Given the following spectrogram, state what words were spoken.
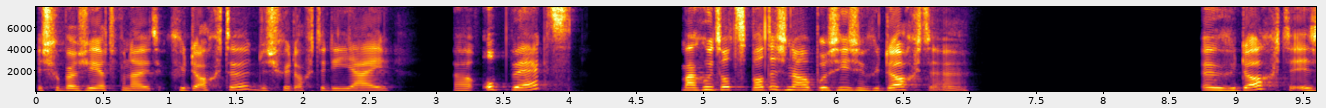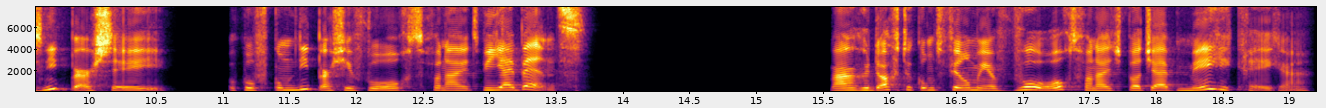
is gebaseerd vanuit gedachten, dus gedachten die jij uh, opwekt. Maar goed, wat, wat is nou precies een gedachte? Een gedachte is niet per se, of komt niet per se voort vanuit wie jij bent. Maar een gedachte komt veel meer voort vanuit wat jij hebt meegekregen.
